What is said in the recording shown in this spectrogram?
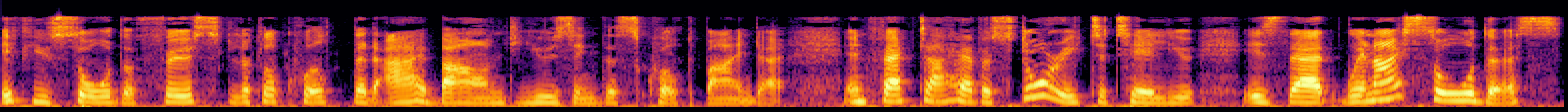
if you saw the first little quilt that I bound using this quilt binder. In fact, I have a story to tell you is that when I saw this,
